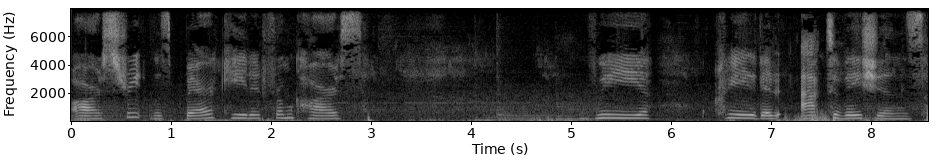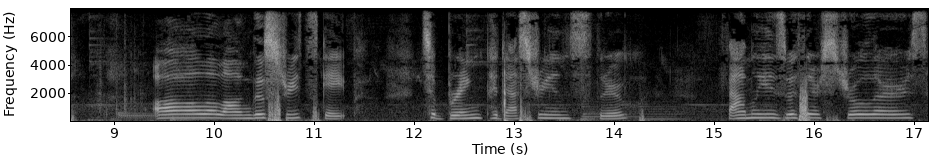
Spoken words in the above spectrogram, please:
Our street was barricaded from cars. We created activations all along the streetscape to bring pedestrians through, families with their strollers,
